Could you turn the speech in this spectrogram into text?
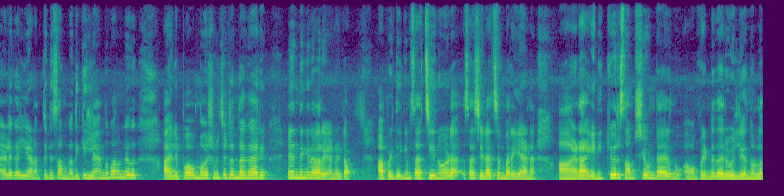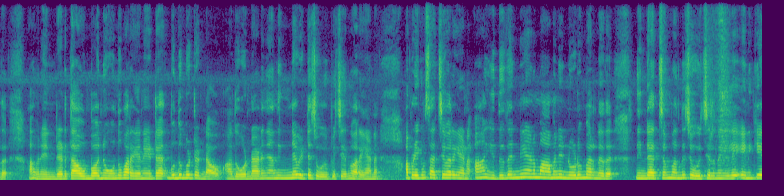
അയാളെ കല്യാണത്തിന് സമ്മതിക്കില്ല എന്ന് പറഞ്ഞത്. അതിലിപ്പോൾ അമ്മ വിഷമിച്ചിട്ട് എന്താ കാര്യം? എന്നിങ്ങനെ പറയാണ് അപ്പോഴത്തേക്കും സച്ചിനോട് സച്ചിയുടെ അച്ഛൻ പറയാണ് ആടാ എനിക്കൊരു സംശയം ഉണ്ടായിരുന്നു. അവൻ പെണ്ണ് തരുമില്ല എന്നുള്ളത്. അവൻ എന്റെ അടുത്താവുമ്പോൾ നോന്ന് പറയാനായിട്ട് ബുദ്ധിമുട്ടുണ്ടാവും. അതുകൊണ്ടാണ് ഞാൻ നിന്നെ വിട്ട് ചോദിപ്പിച്ചതെന്ന് പറയാണ്. അപ്പോഴേക്കും സച്ചി പറയാണ് ആ ഇത് തന്നെയാണ് മാമൻ എന്നോടും പറഞ്ഞത്. നിന്റെ അച്ഛൻ വന്ന് ചോദിച്ചിരുന്നെങ്കിൽ എനിക്ക്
